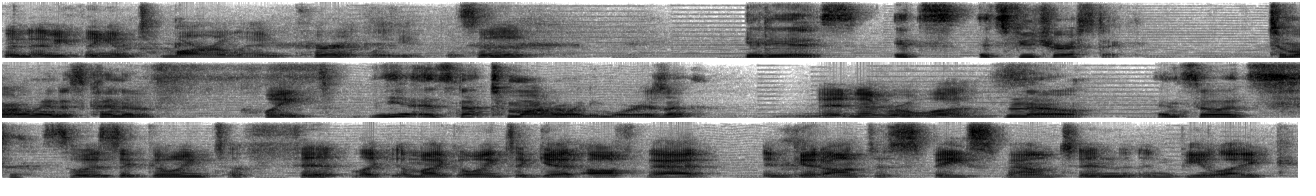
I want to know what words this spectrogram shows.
than anything in Tomorrowland currently, isn't it? It is. It's it's futuristic. Tomorrowland is kind of Quaint. yeah. It's not tomorrow anymore, is it? It never was. No. And so it's So is it going to fit? Like, am I going to get off that and get onto Space Mountain and be like,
